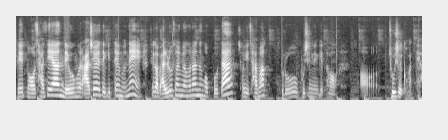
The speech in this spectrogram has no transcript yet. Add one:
근데 더 자세한 내용을 아셔야 되기 때문에 제가 말로 설명을 하는 것보다 저희 자막으로 보시는 게더 어, 좋으실 것 같아요.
